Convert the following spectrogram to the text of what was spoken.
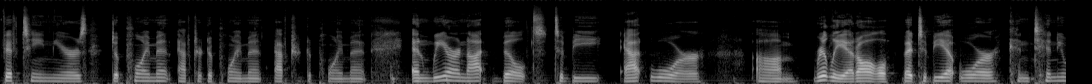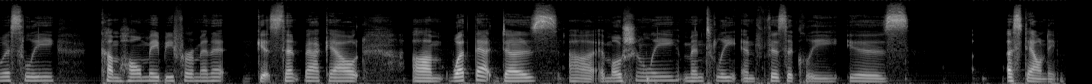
15 years, deployment after deployment after deployment. And we are not built to be at war, um, really at all, but to be at war continuously, come home maybe for a minute, get sent back out. Um, what that does uh, emotionally, mentally, and physically is astounding.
